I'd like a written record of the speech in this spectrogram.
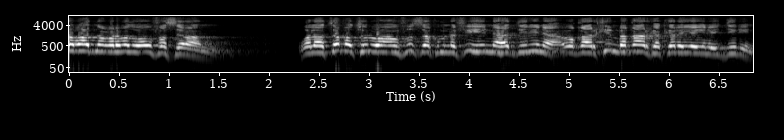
labaadna culammadu waa u fasiraan. Walaa taqtuluu anfusakum nafihiinna ha dilina oo qaarkiinba qaarka kaleya inay dilin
